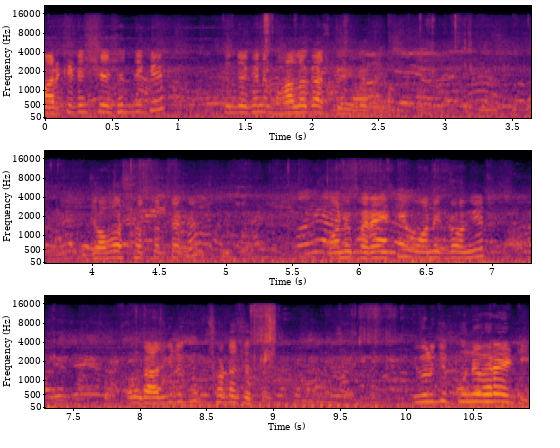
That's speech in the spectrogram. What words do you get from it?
মার্কেটের শেষের দিকে কিন্তু এখানে ভালো গাছ পেয়ে যাবেন। জবা সত্তর টাকা। অনেক ভ্যারাইটি অনেক রঙের। এবং গাছগুলো খুব ছোটো ছোটো। এগুলো কি পুনে ভ্যারাইটি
